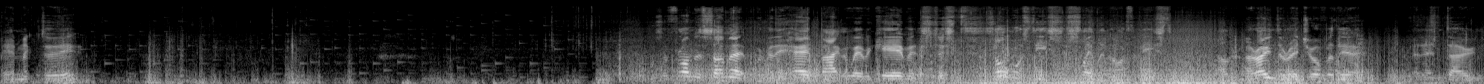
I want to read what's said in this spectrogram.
Ben Macdui. So from the summit we're going to head back the way we came, it's just, it's almost east, just slightly north of east, um, around the ridge over there down.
